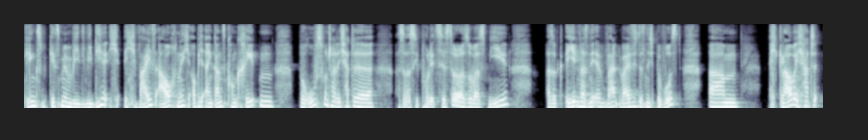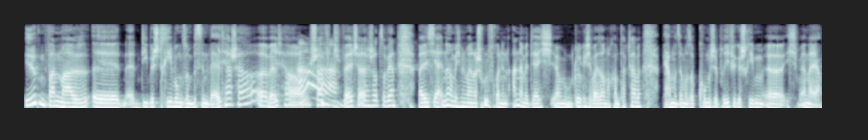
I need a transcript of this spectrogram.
ging's, geht's mir wie, wie dir. Ich, ich weiß auch nicht, ob ich einen ganz konkreten Berufswunsch hatte. Ich hatte also was wie Polizist oder sowas nie. Also jedenfalls nie- weiß ich das nicht bewusst. Ähm, ich glaube, ich hatte irgendwann mal äh, die Bestrebung, so ein bisschen Weltherrscher, äh, Weltherrschaft, Ah. Weltherrscher zu werden, weil ich erinnere mich mit meiner Schulfreundin Anne, mit der ich ähm, glücklicherweise auch noch Kontakt habe. Wir haben uns immer so komische Briefe geschrieben. Äh, ich, naja,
